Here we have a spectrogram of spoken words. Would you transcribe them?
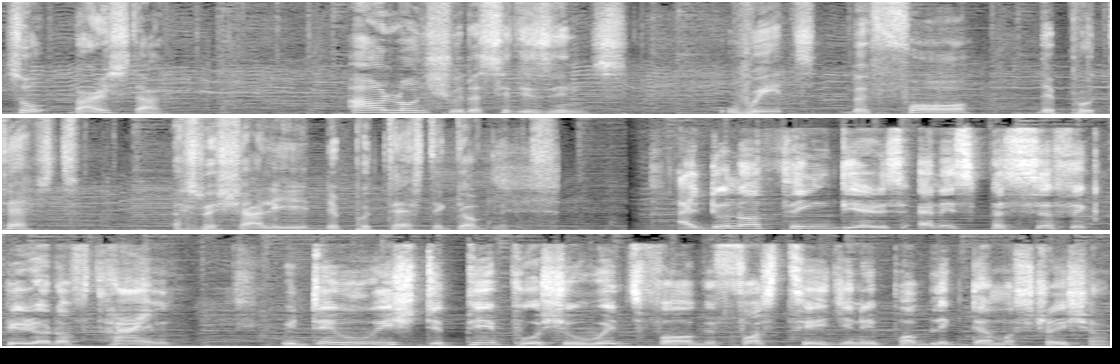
So barrister, how long should the citizens wait before they protest, especially they protest the government? I do not think there is any specific period of time within which the people should wait for before staging a public demonstration.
